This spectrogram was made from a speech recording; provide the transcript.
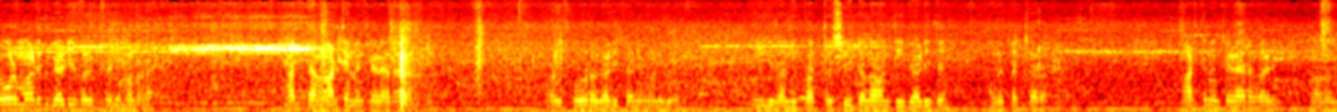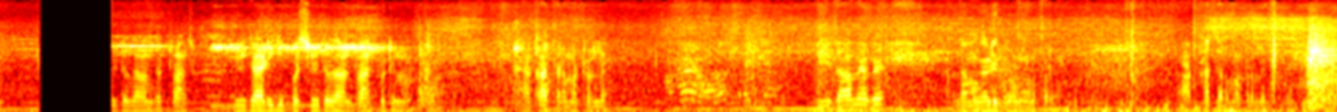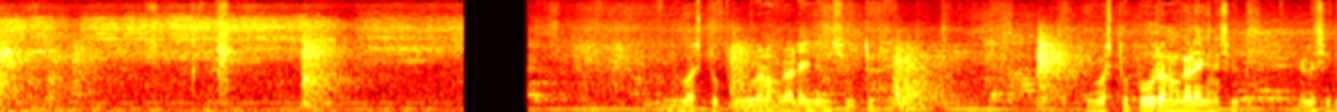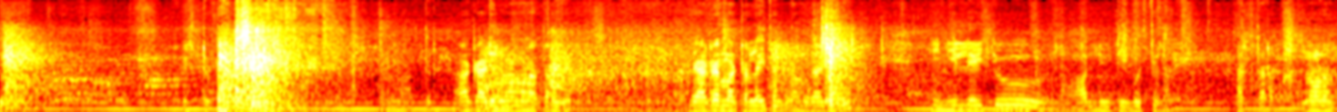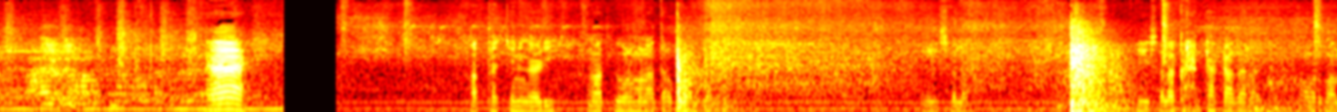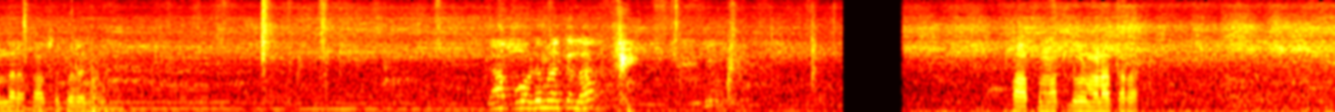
ಲೋಡ್ ಮಾಡಿದ ಗಾಡಿ ಹೊಳಗೆ ಖಾಲಿ ಮಾಡ್ರ. ಮತ್ತೆ ಮಾಡ್ತೇನೆ ಅಂತ ಹೇಳ್ಯಾರ. ಹೊಳಗೆ ಪೂರ ಗಾಡಿ ಖಾಲಿ ಮಾಡಿದ್ರು. ಈಗ ಇದೊಂದು ಇಪ್ಪತ್ತು ಸೀಟ್ ಅದಾವ ಅಂತ ಈ ಗಾಡಿದೆ. ಅದಕ್ಕೆ ಹಚ್ಚಾರ. ಮಾಡ್ತೇನೆ ಅಂತ ಹೇಳ್ಯಾರ ಹೊಳ್ಳಿ. ನೋಡೋಣ. ಸೀಟ್ ಅದಾವಂತ ಟ್ರಾನ್ಸ್ ಈ ಗಾಡಿಗೆ ಇಪ್ಪತ್ತು ಸೀಟ್ ಅದಾವ ಟ್ರಾನ್ಸ್ಪೋರ್ಟಿನ ಹಾಕಾತಾರ ಮಟ್ರಲ್ಲೇ ಇದಾದ್ಮ್ಯಾಗ ನಮ್ಮ ಗಾಡಿ ಲೋಡ್ ಮಾಡ್ತಾರೆ. ಹಾಕಾತಾರ ಮಟ್ರಲ್ಲೇ ಇವಷ್ಟು ಪೂರ ನಮ್ಮ ಗಾಡಿಯಾಗಿನ ಸೀಟು ಇವಷ್ಟು ಪೂರ ನಮ್ಮ ಗಾಡಿಯಾಗಿನ ಸೀಟು ಇಳಿಸಿದ್ದು ಇಷ್ಟು ಮಾಡ್ತೀರಿ ಆ ಗಾಡಿ ಮಾಡತ್ತಾರ ಈಗ ಬ್ಯಾಟ್ರಿ ಮಟ್ರಲ್ ಐತಂತ ನಮ್ಮ ಗಾಡಿಗೆ ಇನ್ನು ಇಲ್ಲಿ ಐತು, ಅಲ್ಲಿ ಐತಿ ಗೊತ್ತಿಲ್ಲ. ಹಾಕ್ತಾರ ನೋಡೋಣ. ಹಾಂ. ಹತ್ತು ಹಚ್ಚಿನ ಗಾಡಿ, ಮತ್ತು ಲೋಡ್ ಮಾಡತ್ತಾರ ಪಾಪ ಈ ಸಲ. ಈ ಸಲ ಕರೆಕ್ಟಾಗಿ ಆದಾರ ಅವ್ರು ಬಂದಾರ ಪಾಪ ಸೂಪರ್ ಅದ ಪಾಪ ಮತ್ತೆ ಲೋಡ್ ಮಾಡತ್ತಾರ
